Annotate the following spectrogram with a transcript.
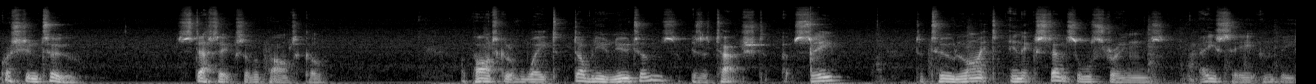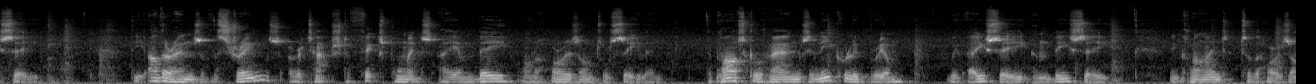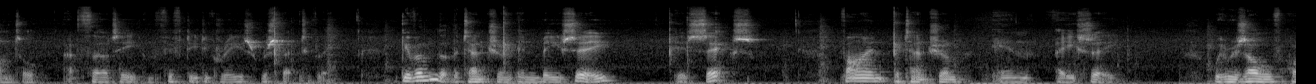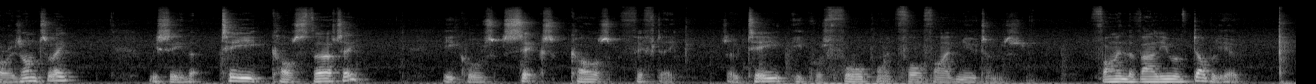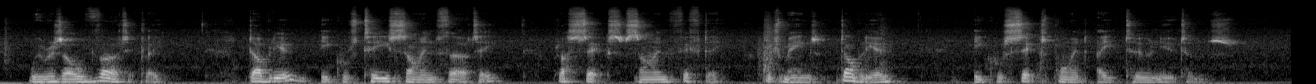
Question 2. Statics of a particle. A particle of weight W newtons is attached at C to two light inextensible strings AC and BC. The other ends of the strings are attached to fixed points A and B on a horizontal ceiling. The particle hangs in equilibrium with AC and BC inclined to the horizontal at 30 and 50 degrees respectively. Given that the tension in BC is 6, find the tension in AC. We resolve horizontally. We see that T cos 30 equals 6 cos 50. So T equals 4.45 newtons. Find the value of W. We resolve vertically. W equals T sine 30 plus 6 sine 50, which means W equals 6.82 newtons.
